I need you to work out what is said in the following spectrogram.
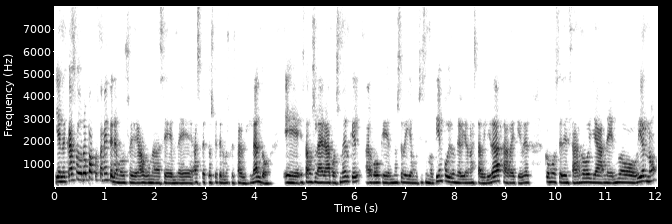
Y en el caso de Europa, pues también tenemos eh, algunos eh, aspectos que tenemos que estar vigilando. estamos en la era post-Merkel, algo que no se veía muchísimo tiempo y donde había una estabilidad. Ahora hay que ver cómo se desarrolla el nuevo gobierno,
